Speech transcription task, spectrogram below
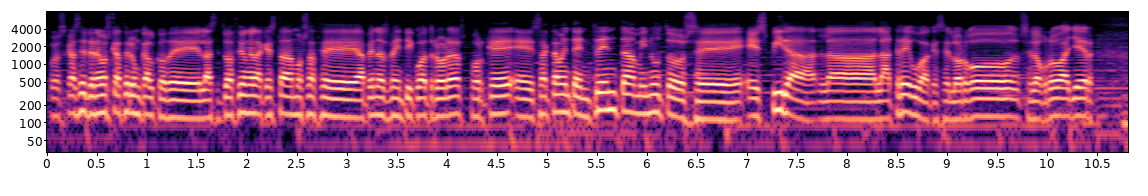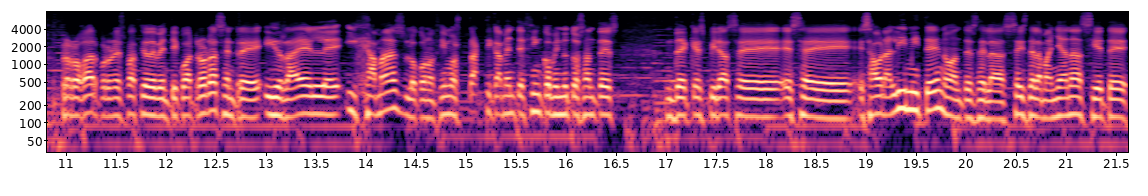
Pues casi tenemos que hacer un calco de la situación en la que estábamos hace apenas 24 horas porque eh, exactamente en 30 minutos eh, expira la, la tregua que se logró, se logró ayer prorrogar por un espacio de 24 horas entre Israel y Hamas. Lo conocimos prácticamente cinco minutos antes de que expirase ese, esa hora límite, ¿no? antes de las 6 de la mañana, 7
